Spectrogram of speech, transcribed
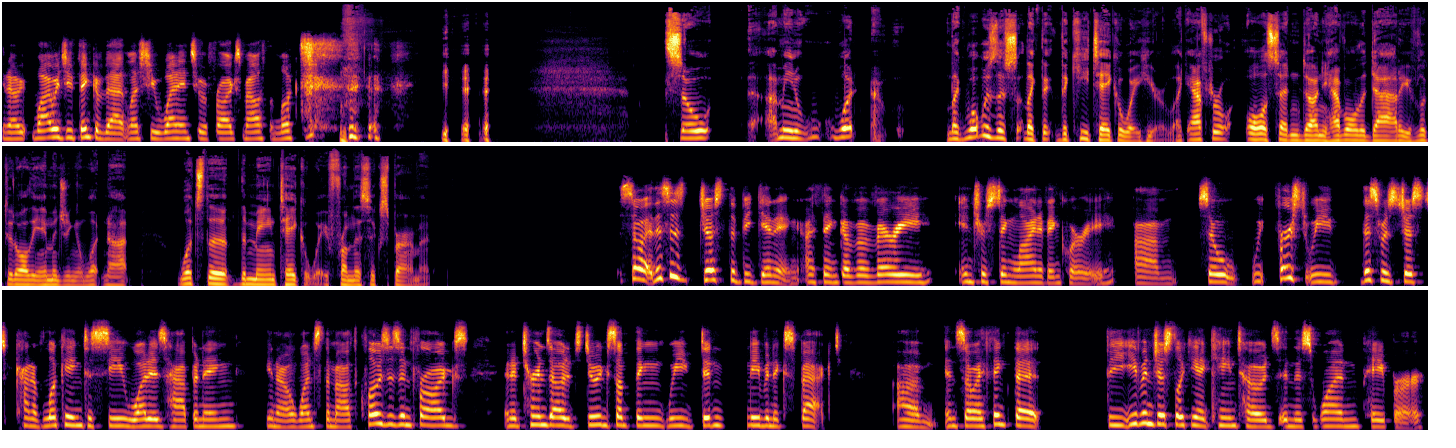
You know, why would you think of that unless you went into a frog's mouth and looked? yeah. So, I mean, what, like, what was this like the, the key takeaway here? Like, after all is said and done, you have all the data, you've looked at all the imaging and whatnot. What's the the main takeaway from this experiment? So this is just the beginning, I think, of a very interesting line of inquiry. Um, so we first we this was just kind of looking to see what is happening, you know, once the mouth closes in frogs, and it turns out it's doing something we didn't even expect. Um, and so I think that the even just looking at cane toads in this one paper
